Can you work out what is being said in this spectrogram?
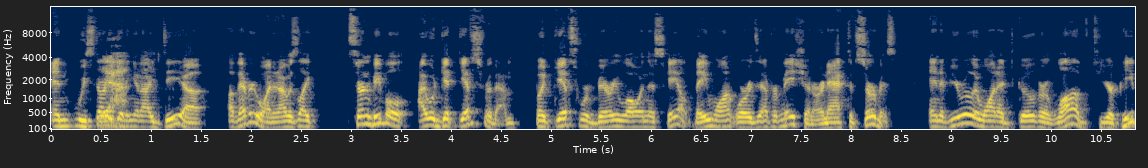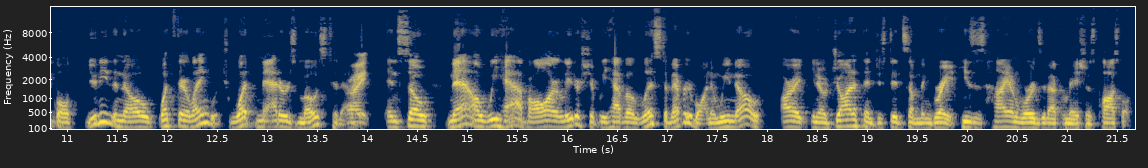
And we started yeah. getting an idea of everyone. And I was like, certain people, I would get gifts for them, but gifts were very low in their scale. They want words affirmation or an act of service. And if you really want to deliver love to your people, you need to know what's their language, what matters most to them. Right. And so now we have all our leadership, we have a list of everyone and we know, all right, you know, Jonathan just did something great. He's as high on words of affirmation as possible.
